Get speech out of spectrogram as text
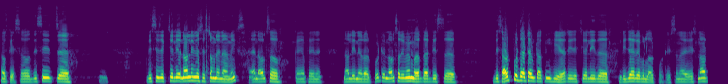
okay so this is uh, this is actually a nonlinear system dynamics and also kind of a nonlinear output and also remember that this uh, this output that I am talking here is actually the desirable output, it is not,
